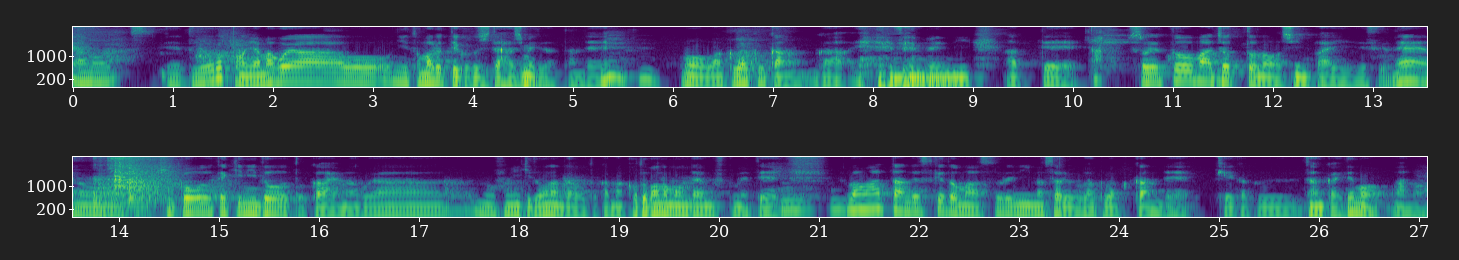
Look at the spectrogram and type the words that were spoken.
あの、えっ、ー、と、ヨーロッパの山小屋をに泊まるっていうこと自体初めてだったんで、うんうん、もうワクワク感が前面にあって、それと、まあちょっとの心配ですよね。あの、気候的にどうとか、山小屋の雰囲気どうなんだろうとか、まあ言葉の問題も含めて、不安はあったんですけど、まあそれに勝るワクワク感で、計画段階でも、あの、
